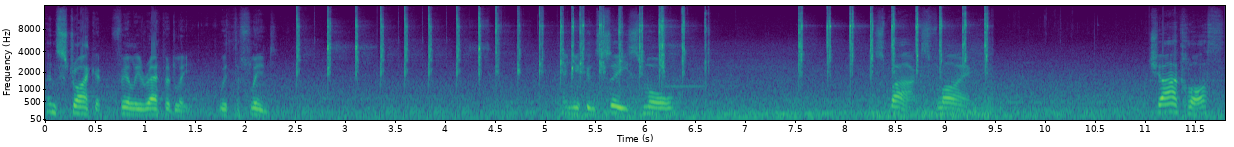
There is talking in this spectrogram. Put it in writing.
and strike it fairly rapidly with the flint. And you can see small sparks flying. Char cloth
